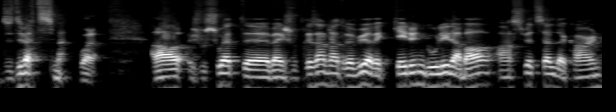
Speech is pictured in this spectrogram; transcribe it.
du divertissement. Voilà. Alors, je vous souhaite, euh, ben, je vous présente l'entrevue avec Caden Goulet d'abord, ensuite celle de Karn.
